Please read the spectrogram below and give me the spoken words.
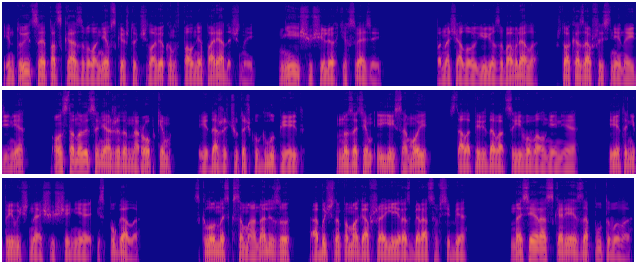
Интуиция подсказывала Невской, что человек он вполне порядочный, не ищущий легких связей. Поначалу ее забавляло, что, оказавшись с ней наедине, он становится неожиданно робким и даже чуточку глупеет, но затем и ей самой стало передаваться его волнение, и это непривычное ощущение испугало. Склонность к самоанализу, обычно помогавшая ей разбираться в себе, на сей раз скорее запутывала.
